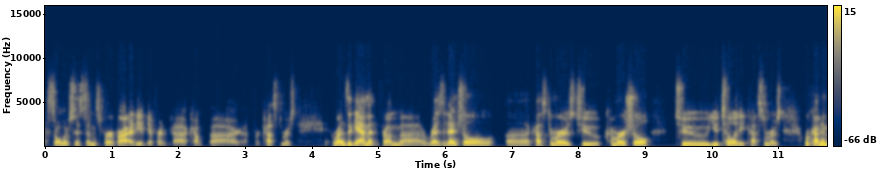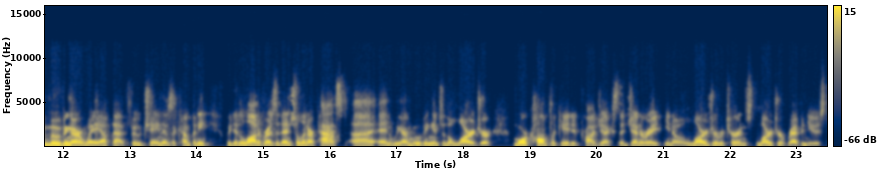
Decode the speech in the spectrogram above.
solar systems for a variety of different uh, uh, for customers. It runs the gamut from uh, residential customers to commercial to utility customers. We're kind of moving our way up that food chain as a company. We did a lot of residential in our past, uh, and we are moving into the larger, more complicated projects that generate, you know, larger returns, larger revenues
